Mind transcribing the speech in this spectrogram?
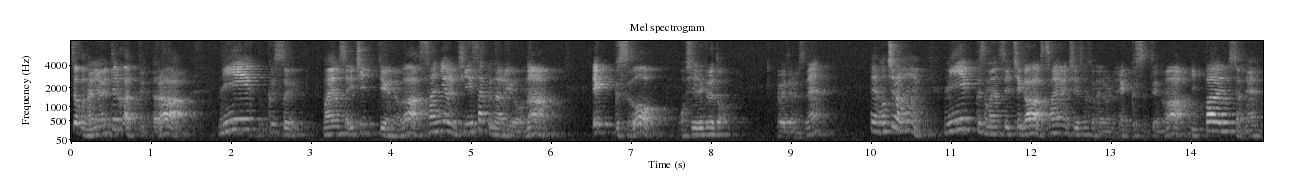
じゃあこれ何を言ってるかって言ったら、2x マイナス1っていうのが3より小さくなるような x を教えてくれと言われてるんですね。でもちろん 2x マイナス1が3より小さくなるような x っていうのはいっぱいありますよね。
